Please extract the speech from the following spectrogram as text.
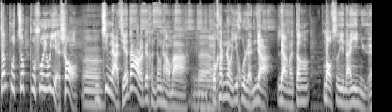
咱不就不说有野兽，你嗯，进俩劫道了，这很正常吧？对我看那种一户人家亮着灯，貌似一男一女，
